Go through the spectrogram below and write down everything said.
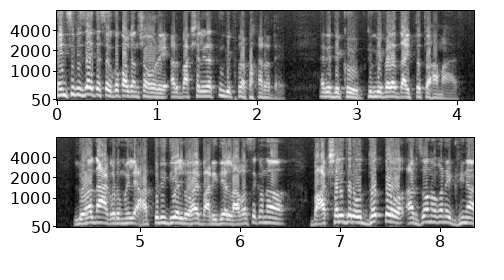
এনসিপি যাইতেছে গোপালগঞ্জ শহরে আর বাকশালীরা টুঙ্গিপাড়া পাহারা দেয় আরে দেখো টুঙ্গিপাড়ার দায়িত্ব তো আমার লোহা না গরম হইলে হাতুড়ি দিয়ে লোহায় বাড়ি দিয়ে লাভ আছে কোনো? বাকশালীদের অধ্যত্ত আর জনগণের ঘৃণা,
